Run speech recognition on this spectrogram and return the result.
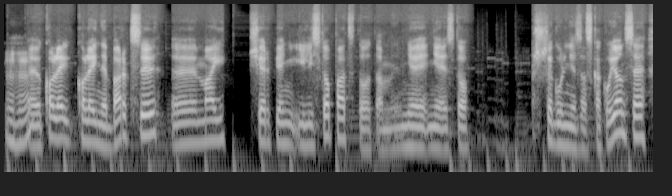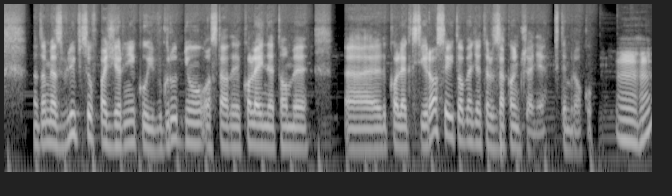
Mhm. E, kolej, kolejne Barksy, e, maj, sierpień i listopad, to tam nie, nie jest to szczególnie zaskakujące. Natomiast w lipcu, w październiku i w grudniu ostatnie kolejne tomy e, kolekcji Rosy i to będzie też zakończenie w tym roku. Mhm.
